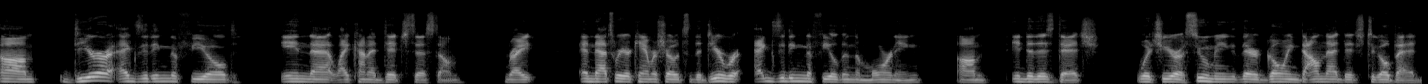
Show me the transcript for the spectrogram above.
um, deer are exiting the field in that like kind of ditch system, right? And that's where your camera showed. So the deer were exiting the field in the morning, um, into this ditch, which you're assuming they're going down that ditch to go bed,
